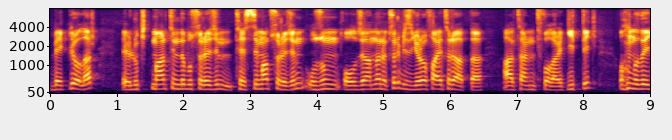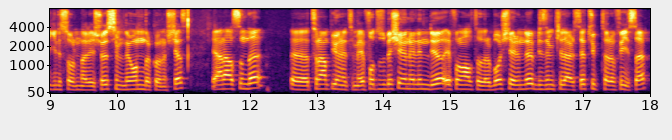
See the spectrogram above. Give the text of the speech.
Bekliyorlar. E, Lockheed Martin de bu sürecin, teslimat sürecinin uzun olacağından ötürü biz Eurofighter'a hatta alternatif olarak gittik. Onunla da ilgili sorunlar yaşıyoruz. Şimdi onu da konuşacağız. Yani aslında e, Trump yönetimi F-35'e yönelin diyor, F-16'ları boş verin diyor. Bizimkiler ise Türk tarafıysa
